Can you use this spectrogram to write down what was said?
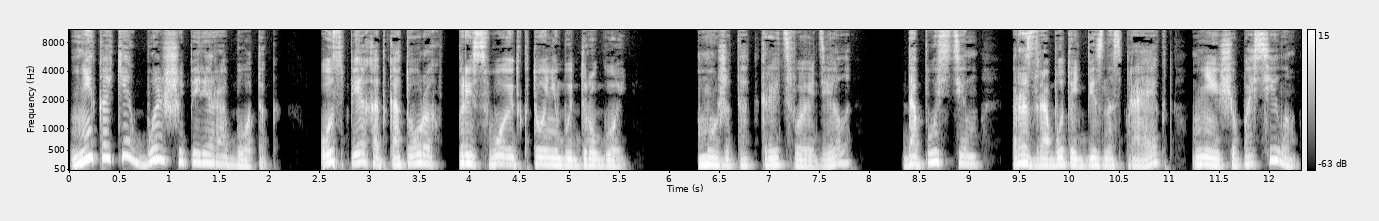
Никаких больше переработок, успех от которых присвоит кто-нибудь другой. Может открыть свое дело? Допустим, разработать бизнес-проект мне еще по силам.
